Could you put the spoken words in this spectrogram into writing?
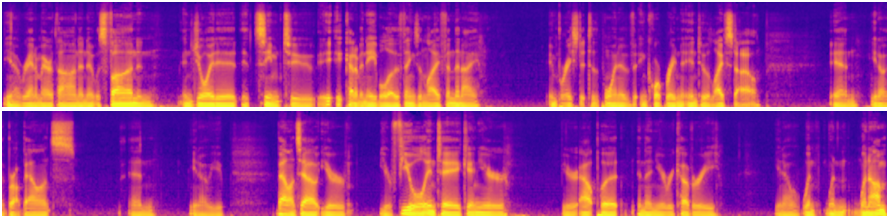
you know ran a marathon and it was fun and enjoyed it. It seemed to it, it kind of enable other things in life, and then I embraced it to the point of incorporating it into a lifestyle, and you know it brought balance, and you know you balance out your your fuel intake and your your output and then your recovery you know when when when i'm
